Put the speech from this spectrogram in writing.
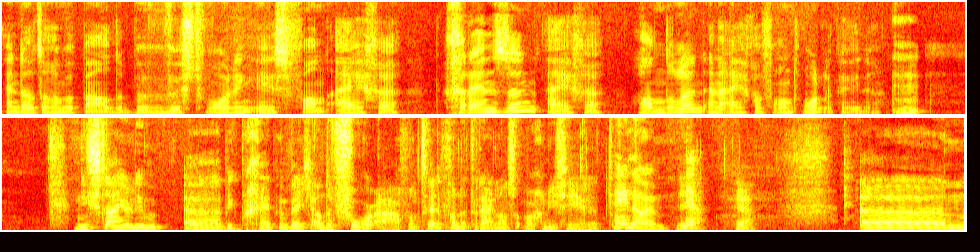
en dat er een bepaalde bewustwording is van eigen grenzen, eigen handelen en eigen verantwoordelijkheden. Mm. Nu staan jullie, uh, heb ik begrepen, een beetje aan de vooravond hè, van het Rijnlands organiseren. Toch? Enorm, ja. ja. Uh,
